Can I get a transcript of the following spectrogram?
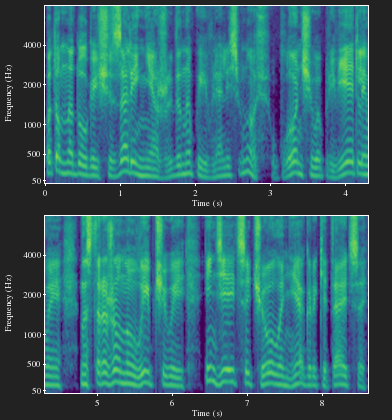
потом надолго исчезали и неожиданно появлялись вновь, уклончиво, приветливые, настороженно улыбчивые, индейцы, чола, негры, китайцы,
